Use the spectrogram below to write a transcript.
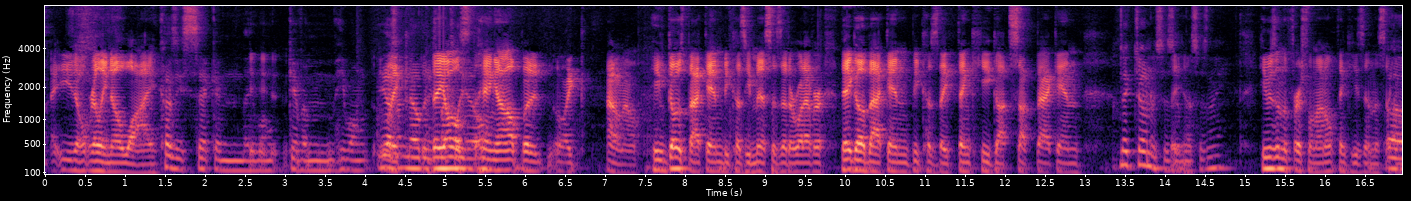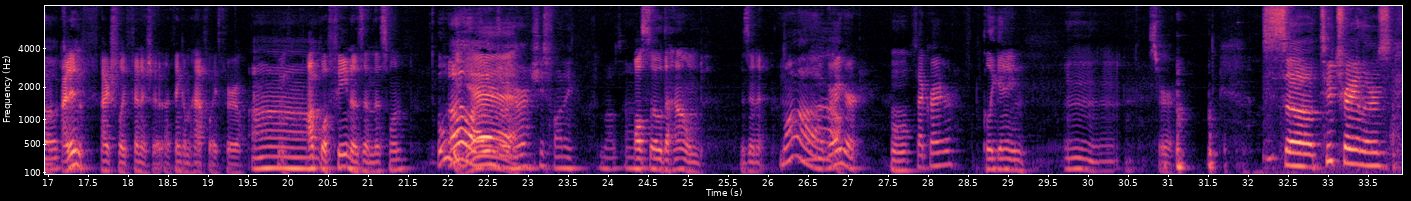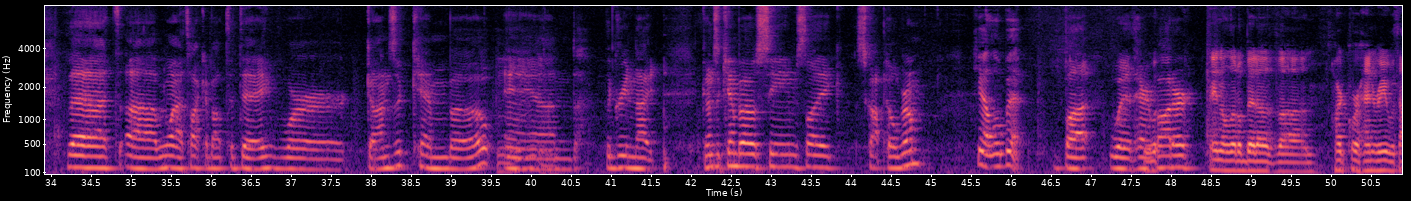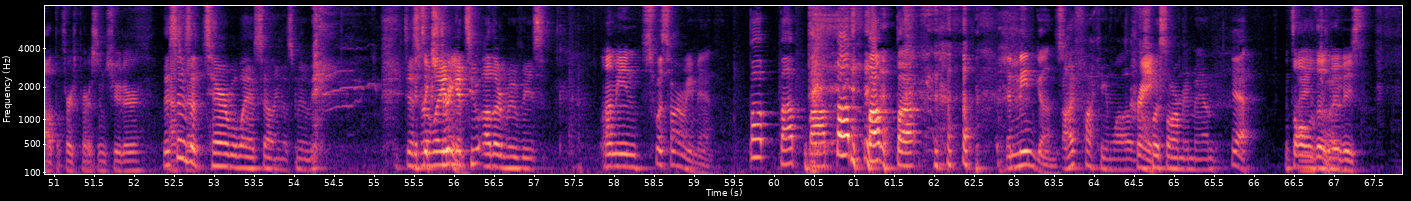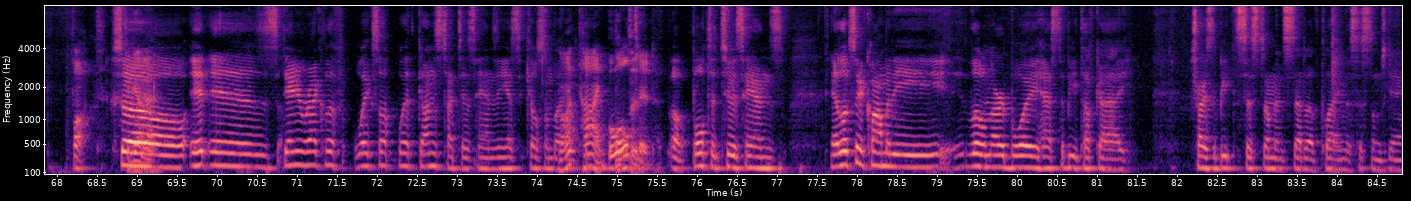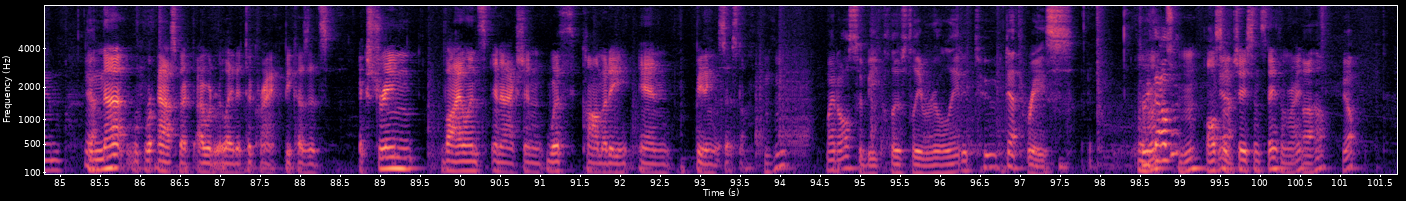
you don't really know why. Because he's sick and they won't give him. He won't. He doesn't know that he's they all mentally ill. hang out, but it, like I don't know. He goes back in because he misses it or whatever. They go back in because they think he got sucked back in. Nick Jonas is in this, isn't he? He was in the first one. I don't think he's in the second Oh, one. okay. I didn't actually finish it. I think I'm halfway through. Um, Awkwafina's in this one. Ooh, oh, I yeah. enjoy her. She's funny. Also, the Hound is in it. Oh, Wow. Gregor. Mm. Is that Gregor? Clegane, Mm. sir. So, two trailers that uh, we want to talk about today were Guns Akimbo Mhm. and The Green Knight. Guns Akimbo seems like Scott Pilgrim, Yeah, a little bit. but with Harry Wh- Potter. And a little bit of um, Hardcore Henry without the first person shooter. This is a terrible way of selling this movie. Just It's relating extreme. it to other movies. I mean, Swiss Army Man. Bop, bop, bop, bop, bop, bop. And Mean Guns. I fucking love Crank. Swiss Army Man. Yeah. it's all I of those it. movies fucked. So it is Daniel Radcliffe wakes up with guns tied to his hands and he has to kill somebody. Not tied, Bolted. bolted. Oh, bolted to his hands. It looks like a comedy. Little nerd boy has to be a tough guy. Tries to beat the system instead of playing the system's game. Yeah. In that r- aspect, I would relate it to Crank because it's extreme violence in action with comedy and beating the system. hmm Might also be closely related to Death Race. 3000? Mhm. Also, Yeah. Jason Statham, right? Uh huh. Yep.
